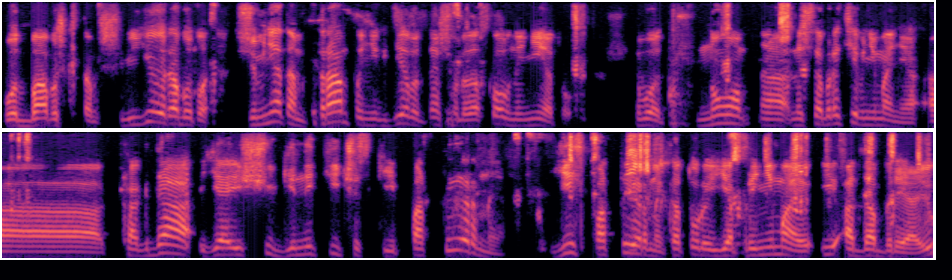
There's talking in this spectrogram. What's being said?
вот бабушка там швеей работала. То есть у меня там Трампа нигде, вот, знаешь, родословно нету. Вот, но, а, значит, обрати внимание, а, когда я ищу генетические паттерны, есть паттерны, которые я принимаю и одобряю,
